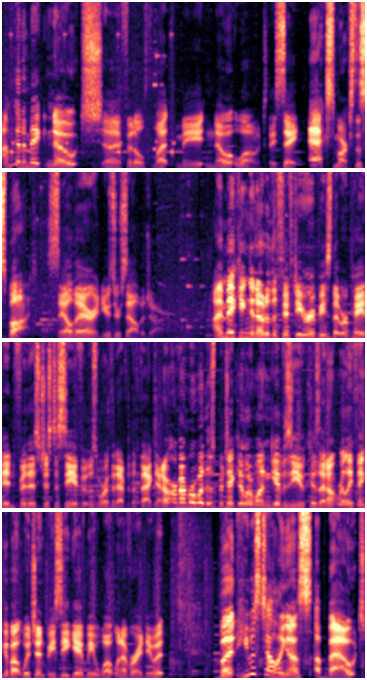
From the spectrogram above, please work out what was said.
I'm gonna make note, uh, if it'll let me. No, it won't. They say X marks the spot. Sail there and use your salvage arm. I'm making a note of the 50 rupees that were paid in for this just to see if it was worth it after the fact. I don't remember what this particular one gives you because I don't really think about which NPC gave me what whenever I do it. But he was telling us about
